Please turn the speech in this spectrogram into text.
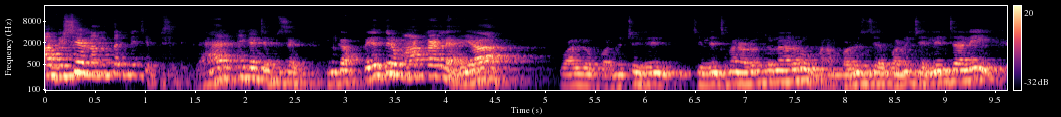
ఆ విషయాన్ని అంతటినీ చెప్పేసాడు క్లారిటీగా చెప్పేశాడు. ఇంకా పేతురు మాట్లాడలే అయ్యా వాళ్ళు పన్ను చెల్లి చెల్లించమని అడుగుతున్నారు. మనం పన్ను పన్ను చెల్లించాలి.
